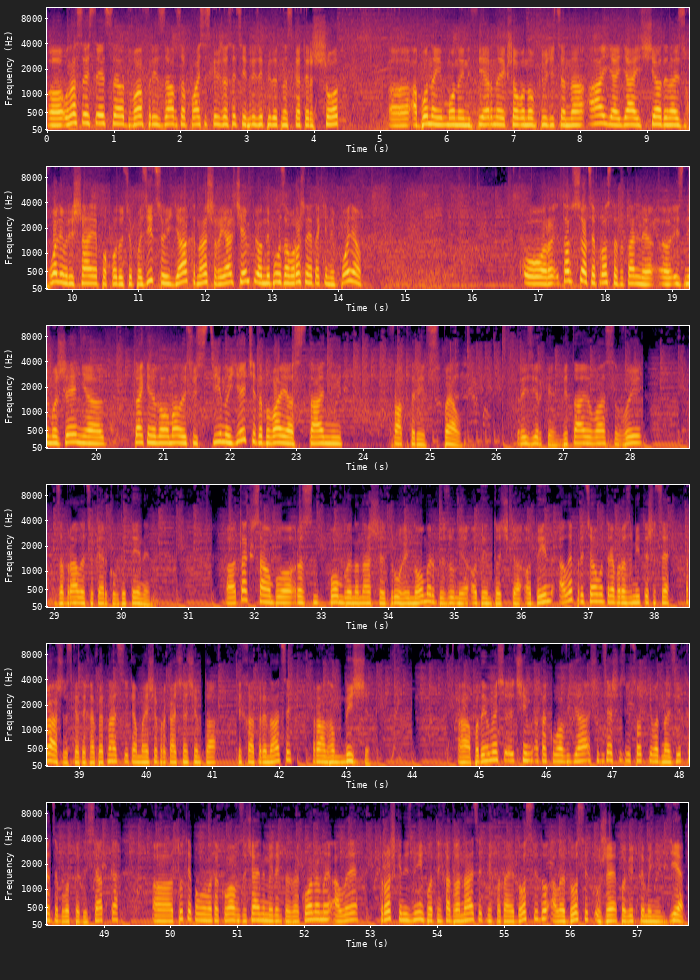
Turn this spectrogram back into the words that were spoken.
У нас залишається два фріза в запасі. Скоріше за все, ці фрізи підуть на скатершот. Е, або на моноінферно, якщо воно включиться на ай-яй-яй, ще один айс голім рішає по ходу цю позицію. Як наш рояль чемпіон не був заморожений, я так і не поняв. О, та все, це просто тотальне е, ізнеможення. Так і не доламали цю стіну. Єті добиває останній факторі спел. Три зірки. Вітаю вас. Ви забрали цукерку в дитини. Так само було розбомблено наш другий номер Безумія 1.1, але при цьому треба розуміти, що це рашерська ТХ-15, яка менше прокачана, ніж та ТХ-13 рангом нижче. А, подивимося, чим атакував я. 66% одна зірка, це було 50 а, Тут я, по-моєму, атакував звичайними електродраконами, але трошки не зміг, бо ТХ-12 не вистачає досвіду, але досвід уже, повірте мені, є.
